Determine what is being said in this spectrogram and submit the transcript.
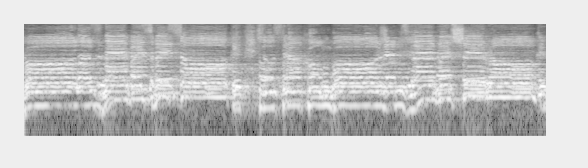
голос небес високих, со страхом Божим з небес широких,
